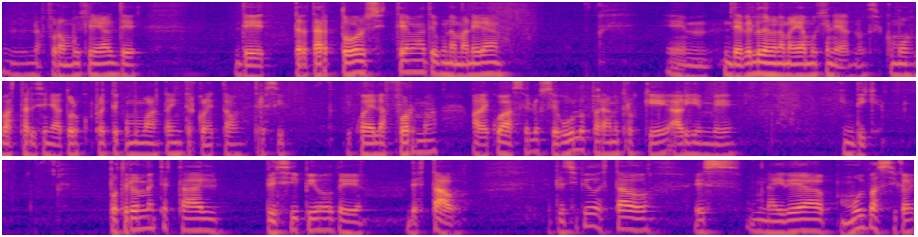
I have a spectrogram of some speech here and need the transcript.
Una forma muy general de, de tratar todo el sistema de una manera, em, de verlo de una manera muy general. ¿no? Cómo va a estar diseñado todos los componentes, cómo van a estar interconectados entre sí. Y cuál es la forma adecuada de hacerlo según los parámetros que alguien me indique. Posteriormente está el principio de, de estado. El principio de estado es una idea muy básica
